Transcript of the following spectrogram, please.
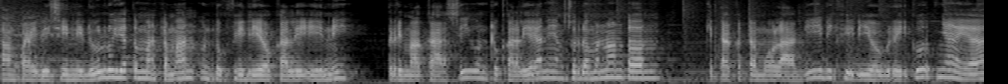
Sampai di sini dulu ya teman-teman untuk video kali ini. Terima kasih untuk kalian yang sudah menonton. Kita ketemu lagi di video berikutnya ya.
